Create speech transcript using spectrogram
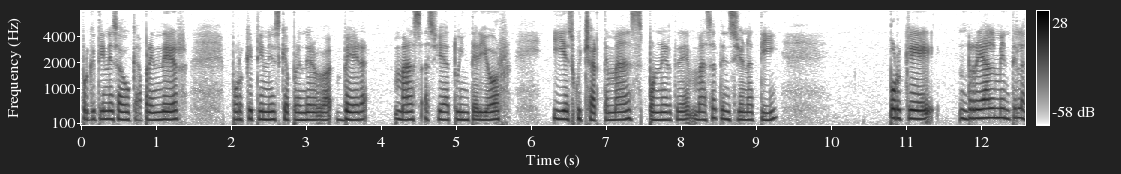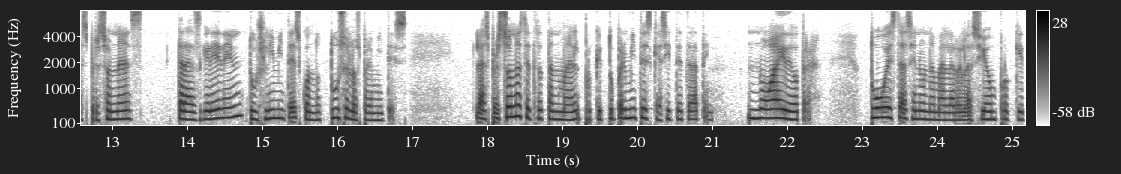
porque tienes algo que aprender, porque tienes que aprender a ver más hacia tu interior y escucharte más, ponerte más atención a ti, porque realmente las personas transgreden tus límites cuando tú se los permites. Las personas te tratan mal porque tú permites que así te traten. No hay de otra. Tú estás en una mala relación porque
